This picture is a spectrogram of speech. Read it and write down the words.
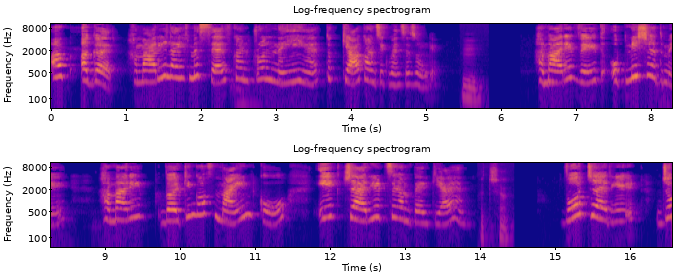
अब अगर हमारी लाइफ में सेल्फ कंट्रोल नहीं है तो क्या कॉन्सिक्वेंसेस होंगे? हम्म हमारे वेद उपनिषद में हमारी वर्किंग ऑफ़ माइंड को एक चैरियट से कंपेयर किया है। अच्छा। वो चैरियट जो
